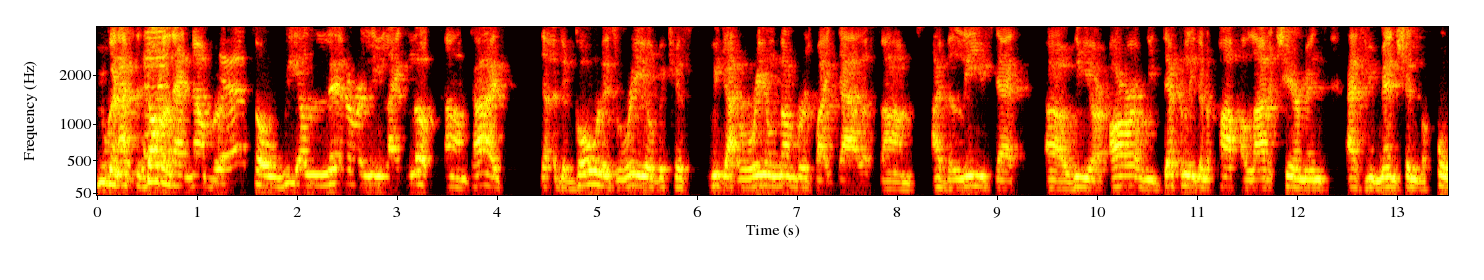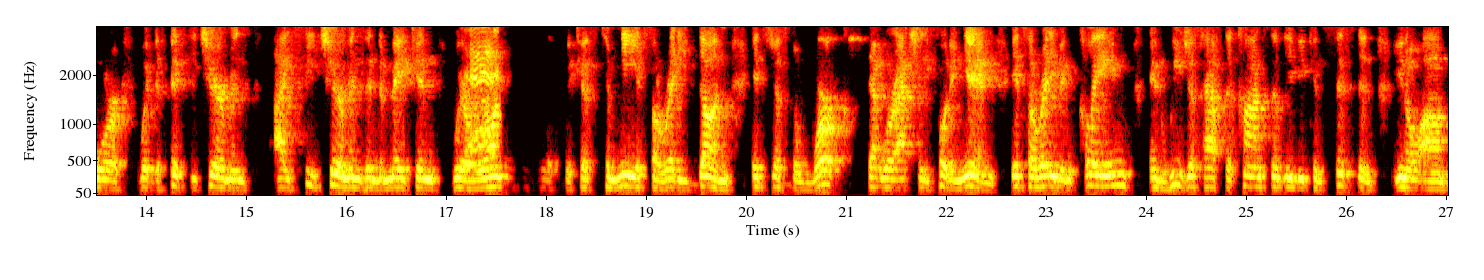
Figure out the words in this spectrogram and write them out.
You're gonna have to double that number. Yes. So we are literally like, look, um, guys, the, the goal is real because we got real numbers by Dallas. Um, I believe that uh, we are, are we definitely going to pop a lot of chairmans, as you mentioned before, with the 50 chairmans. I see chairmans in the making. We're running this because to me it's already done. It's just the work that we're actually putting in. It's already been claimed, and we just have to constantly be consistent. You know, um,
